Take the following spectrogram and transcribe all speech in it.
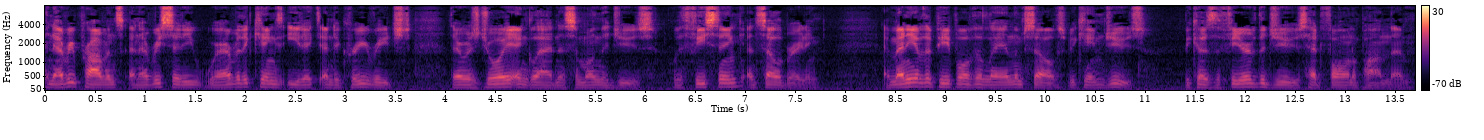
In every province and every city, wherever the king's edict and decree reached, there was joy and gladness among the Jews, with feasting and celebrating. And many of the people of the land themselves became Jews, because the fear of the Jews had fallen upon them.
